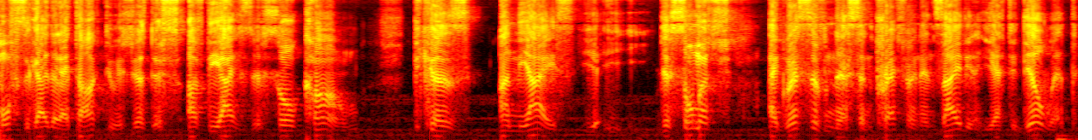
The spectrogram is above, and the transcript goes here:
most of the guy that I talk to is just this off the ice. They're so calm because on the ice, you, you, there's so much aggressiveness and pressure and anxiety that you have to deal with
